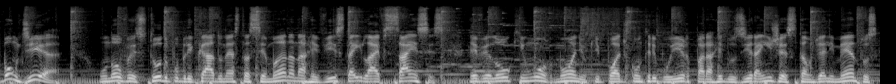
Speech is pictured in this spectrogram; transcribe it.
Bom dia! Um novo estudo publicado nesta semana na revista eLife Sciences revelou que um hormônio que pode contribuir para reduzir a ingestão de alimentos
